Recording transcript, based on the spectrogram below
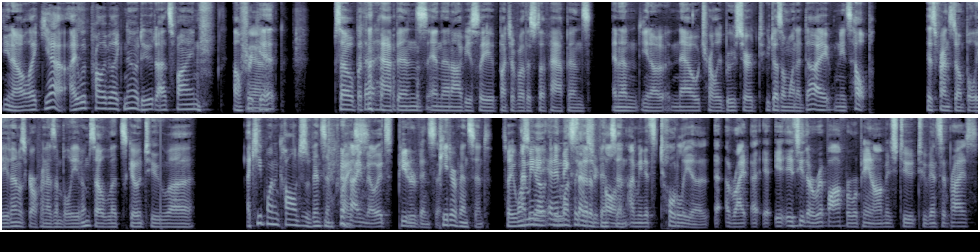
you know, like yeah, I would probably be like, no, dude, that's fine. I'll Yeah. forget. So, but that happens, and then obviously a bunch of other stuff happens, and then you know now Charlie Brewster, who doesn't want to die, needs help. His friends don't believe him. His girlfriend doesn't believe him. So let's go to. uh I keep wanting to call him just Vincent Price. I know it's Peter Vincent. Peter Vincent. So he wants to I mean, to go. and it makes to sense to you're calling him. I mean, it's totally a, a right. A, it- it's either a ripoff or we're paying homage to to Vincent Price.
